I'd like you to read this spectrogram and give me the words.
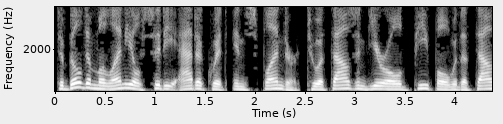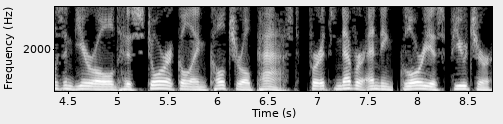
To build a millennial city adequate in splendor to a thousand-year-old people with a thousand-year-old historical and cultural past, for its never-ending glorious future,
